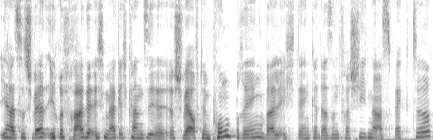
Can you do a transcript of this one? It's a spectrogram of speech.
ja, es ist schwer, Ihre Frage, ich merke, ich kann sie schwer auf den Punkt bringen, weil ich denke, da sind verschiedene Aspekte.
